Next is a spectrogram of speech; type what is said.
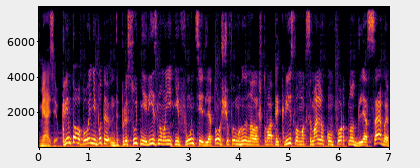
м'язів. Крім того, повинні бути присутні різноманітні функції для того, щоб ви могли налаштувати крісло максимально комфортно для себе,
